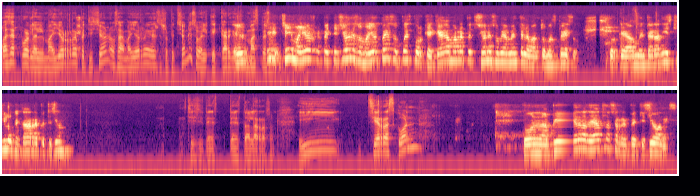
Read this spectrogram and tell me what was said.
¿Va a ser por el mayor repetición? O sea, mayores repeticiones o el que cargue el El- más peso? Sí, sí, mayor repeticiones o mayor peso, pues porque el que haga más repeticiones obviamente levantó más peso, porque aumentará 10 kilos en cada repetición. Sí, sí, tienes, tienes toda la razón. Y cierras con... Con la piedra de Atlas a repeticiones.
